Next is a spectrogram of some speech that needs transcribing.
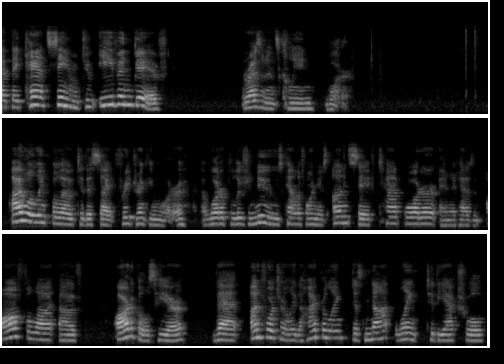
That they can't seem to even give residents clean water. I will link below to this site, Free Drinking Water, uh, Water Pollution News, California's unsafe tap water, and it has an awful lot of articles here that unfortunately the hyperlink does not link to the actual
